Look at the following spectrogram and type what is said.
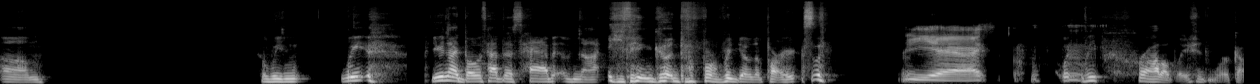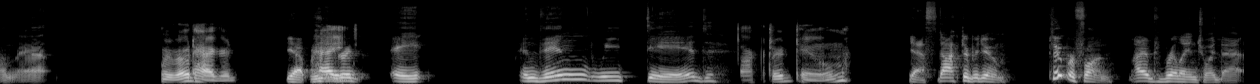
Um, we we you and I both have this habit of not eating good before we go to parks. Yeah, I, we, Mm. we probably should work on that. We rode Hagrid. Yep, We Hagrid ate. And then we did Doctor Doom. yes, Doctor Badoom. Super fun. I've really enjoyed that.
